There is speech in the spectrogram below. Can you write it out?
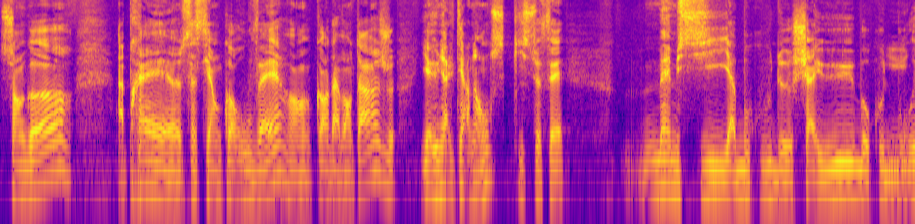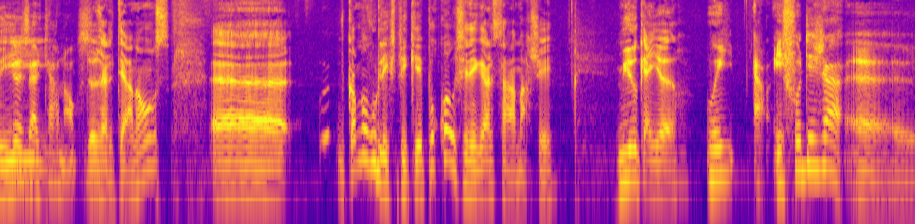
Sangor. Après, euh, ça s'est encore ouvert, encore davantage. Il y a une alternance qui se fait, même s'il y a beaucoup de chahuts, beaucoup de bruit. Deux alternances. Deux alternances. Comment vous l'expliquez? Pourquoi au Sénégal ça a marché? Mieux qu'ailleurs? Oui, alors il faut déjà. Euh,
